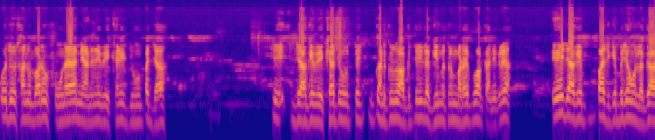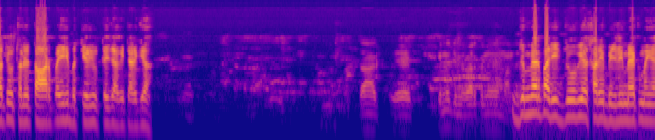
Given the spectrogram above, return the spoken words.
ਉਹ ਜੋ ਸਾਨੂੰ ਬਾਹਰੋਂ ਫੋਨ ਆਇਆ ਨਿਆਣੇ ਨੇ ਵੇਖਿਆ ਨਹੀਂ ਜੂੰ ਭੱਜਾ। ਤੇ ਜਾ ਕੇ ਵੇਖਿਆ ਤੇ ਉੱਤੇ ਕਣਕ ਨੂੰ ਅੱਗ ਤੇ ਨਹੀਂ ਲੱਗੀ ਮਤਲਬ ਮੜਾ ਭਵਾਕਾ ਨਿਕਲਿਆ। ਇਹ ਜਾ ਕੇ ਭੱਜ ਕੇ ਬੁਝਾਉਣ ਲੱਗਾ ਤੇ ਉਹ ਥੱਲੇ ਤਾਰ ਪਈ ਸੀ ਬੱਤੀ ਵਾਲੀ ਉੱਤੇ ਜਾ ਕੇ ਚੜ ਗਿਆ। ਤਾਂ ਜ਼ਿੰਮੇਵਾਰ ਮੰਨਦੇ? ਜ਼ਿੰਮੇਵਾਰ ਭਾਜੀ ਜੋ ਵੀ ਆ ਸਾਰੇ ਬਿਜਲੀ ਮਹਿਕਮੇ ਆ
